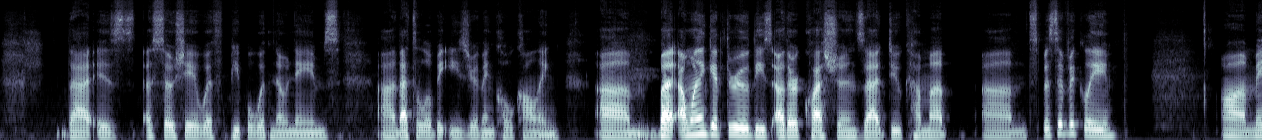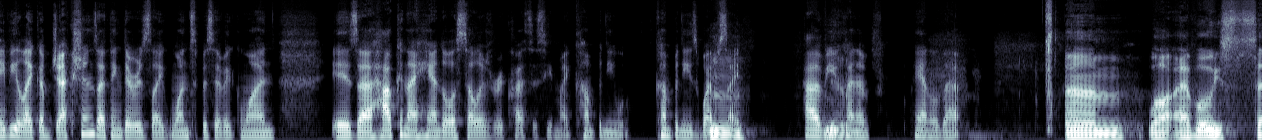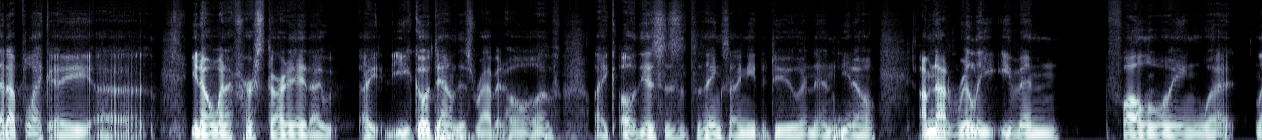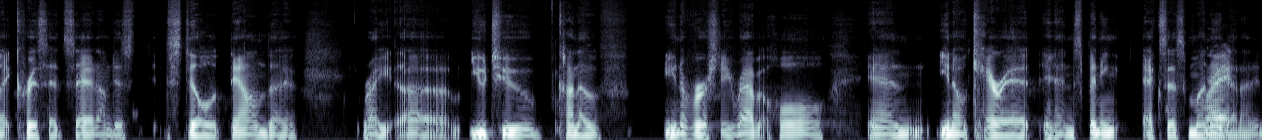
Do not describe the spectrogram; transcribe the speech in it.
that is associated with people with no names. Uh, that's a little bit easier than cold calling. Um, but I want to get through these other questions that do come up. Um, specifically, um, maybe like objections. I think there was like one specific one is uh, how can I handle a seller's request to see my company company's website? Mm. How have you yeah. kind of handled that? Um, well, I've always set up like a, uh, you know, when I first started, I, I, you go down this rabbit hole of like, oh, this is the things I need to do, and then you know, I'm not really even following what like Chris had said. I'm just still down the right uh, YouTube kind of university rabbit hole, and you know, carrot and spending excess money right. that I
